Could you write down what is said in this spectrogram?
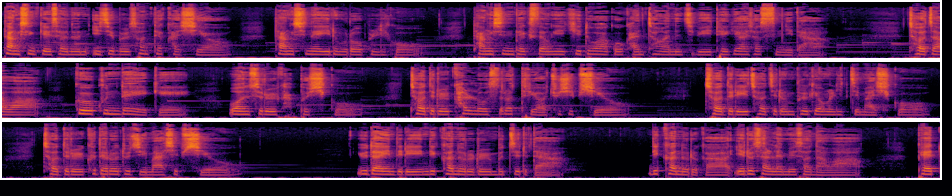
당신께서는 이 집을 선택하시어 당신의 이름으로 불리고 당신 백성이 기도하고 간청하는 집이 되게 하셨습니다. 저자와 그 군대에게 원수를 갚으시고 저들을 칼로 쓰러뜨려 주십시오. 저들이 저지른 불경을 잊지 마시고 저들을 그대로 두지 마십시오. 유다인들이 니카노르를 무찌르다. 니카노르가 예루살렘에서 나와 벳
